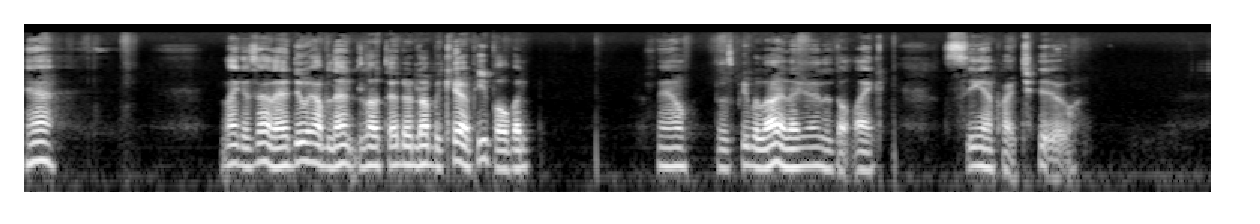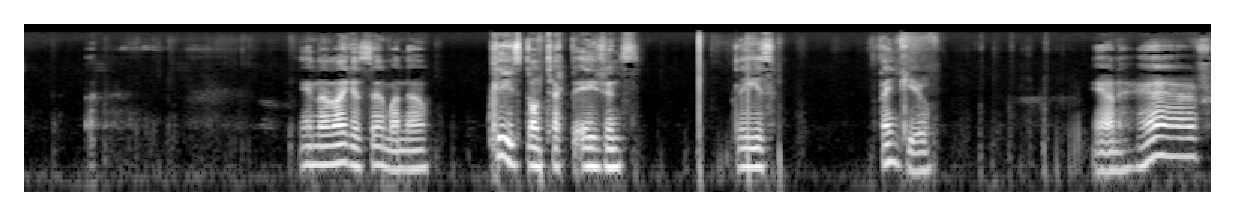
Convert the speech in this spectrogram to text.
Yeah. Like I said, I do have of love and care people, but you know, there's people lying there that don't like seeing part two. And then, like I said, my now, please don't check the Asians. Please. Thank you. And have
